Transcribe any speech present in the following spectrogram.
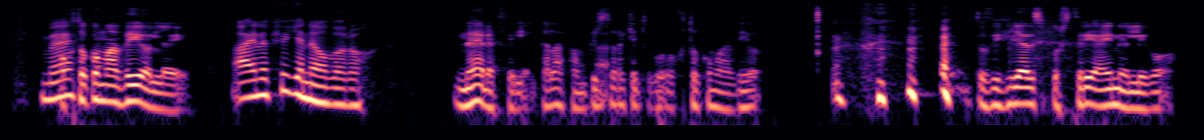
Ναι. 8,2 λέει. Α, είναι πιο γενναιόδωρο. Ναι, ρε φίλε. Καλά, θα μου πεις τώρα και το 8,2. το 2023 είναι λίγο.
